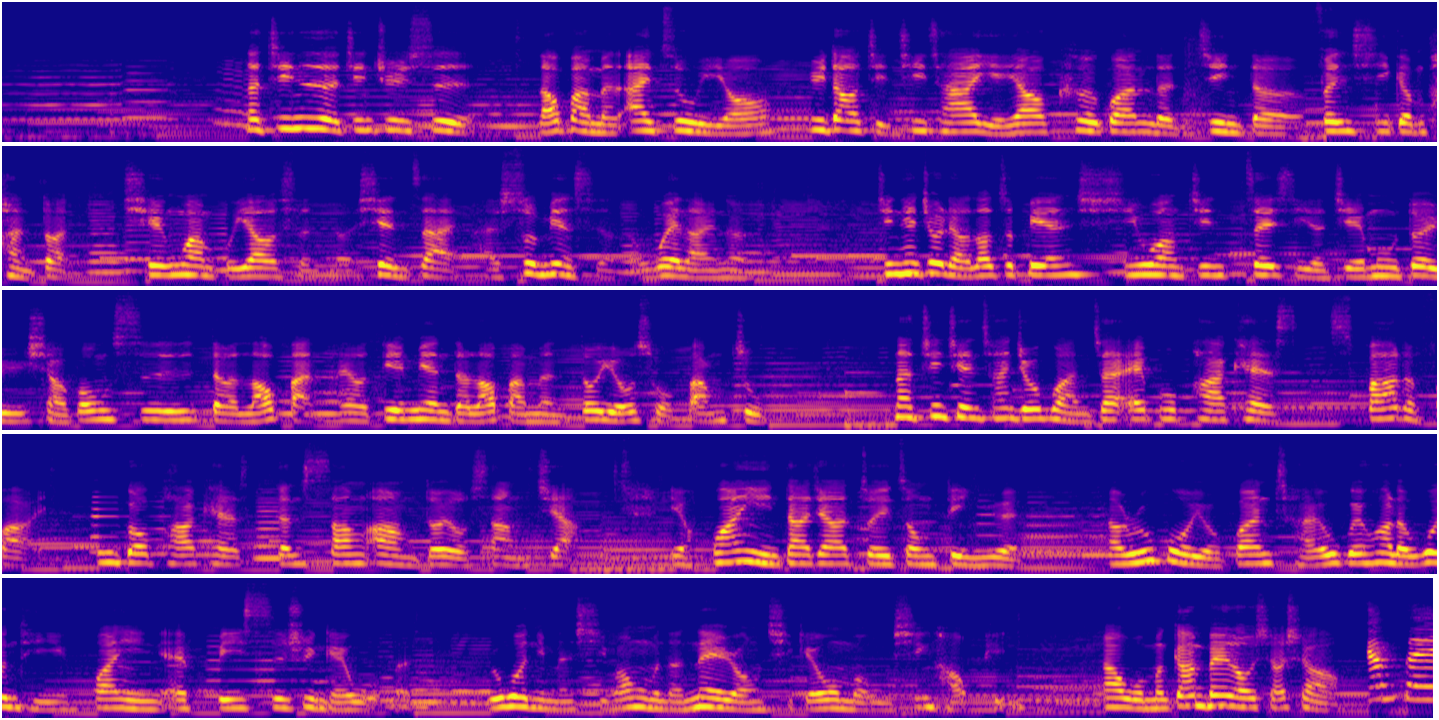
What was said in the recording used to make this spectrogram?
那今日的金句是：老板们爱注意哦，遇到景气差也要客观冷静的分析跟判断，千万不要省了现在，还顺便省了未来呢。今天就聊到这边，希望今这一集的节目对于小公司的老板还有店面的老板们都有所帮助。那金钱餐酒馆在 Apple Podcast、Spotify、Google Podcast 跟 Sound On 都有上架，也欢迎大家追踪订阅。那如果有关财务规划的问题，欢迎 FB 私讯给我们。如果你们喜欢我们的内容，请给我们五星好评。那我们干杯喽，小小。干杯！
